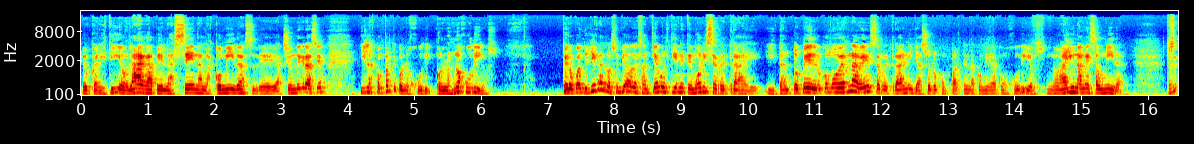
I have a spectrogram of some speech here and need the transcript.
Eucaristía o la ágape, las cenas, las comidas de acción de gracia y las comparte con los, con los no judíos. Pero cuando llegan los enviados de Santiago, él tiene temor y se retrae. Y tanto Pedro como Bernabé se retraen y ya solo comparten la comida con judíos. No hay una mesa unida. Entonces,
